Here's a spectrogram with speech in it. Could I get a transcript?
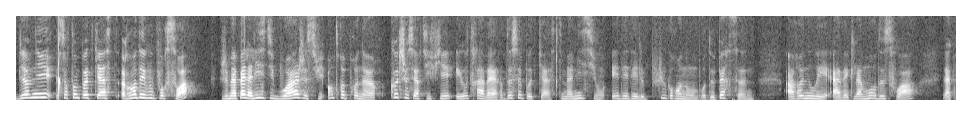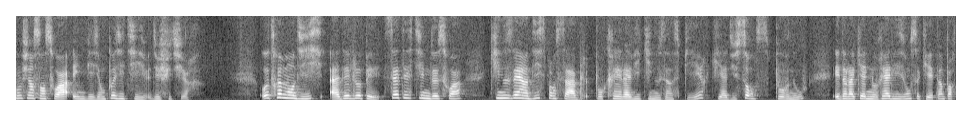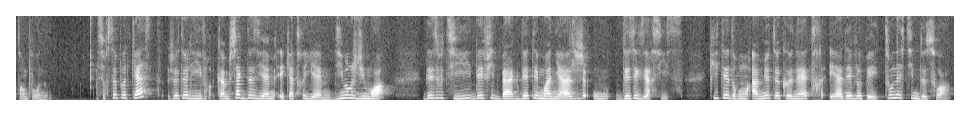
Bienvenue sur ton podcast Rendez-vous pour soi. Je m'appelle Alice Dubois, je suis entrepreneur, coach certifié et au travers de ce podcast, ma mission est d'aider le plus grand nombre de personnes à renouer avec l'amour de soi, la confiance en soi et une vision positive du futur. Autrement dit, à développer cette estime de soi qui nous est indispensable pour créer la vie qui nous inspire, qui a du sens pour nous et dans laquelle nous réalisons ce qui est important pour nous. Sur ce podcast, je te livre, comme chaque deuxième et quatrième dimanche du mois, des outils, des feedbacks, des témoignages ou des exercices qui t'aideront à mieux te connaître et à développer ton estime de soi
